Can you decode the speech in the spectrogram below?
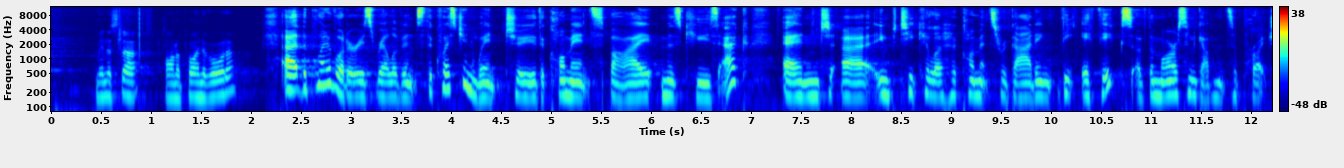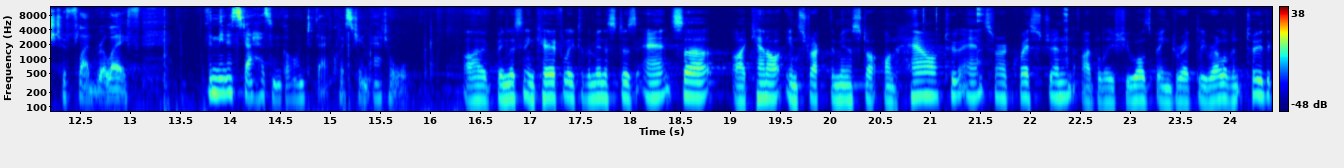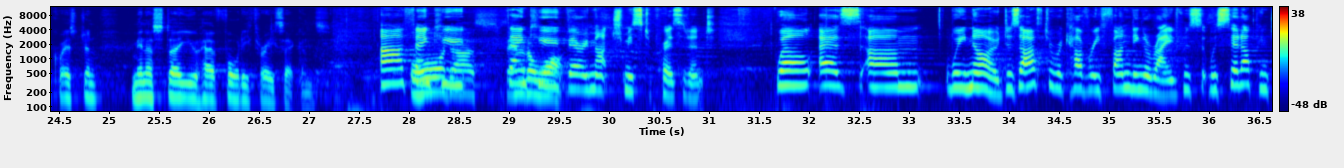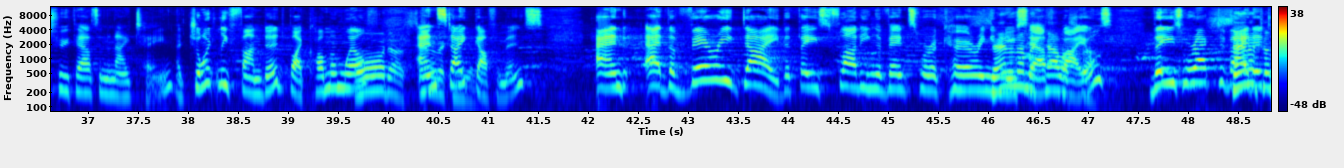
Minister, on a point of order. Uh, the point of order is relevance. The question went to the comments by Ms Cusack and, uh, in particular, her comments regarding the ethics of the Morrison government's approach to flood relief. The minister hasn't gone to that question at all. I've been listening carefully to the minister's answer. I cannot instruct the minister on how to answer a question. I believe she was being directly relevant to the question. Minister, you have 43 seconds. Uh, thank you, Order, thank Senator you Watt. very much, Mr. President. Well, as um, we know disaster recovery funding arrangements that were set up in 2018 are jointly funded by Commonwealth Order. and state governments. And at the very day that these flooding events were occurring in New South McAllister. Wales, these were activated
